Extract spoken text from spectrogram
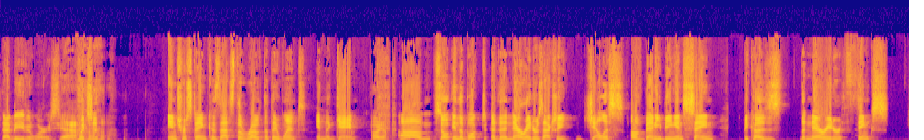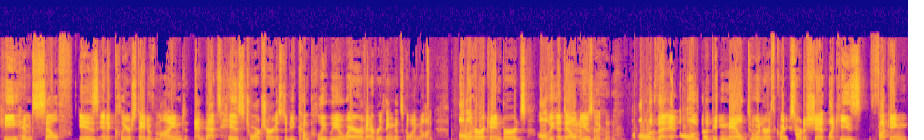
that'd be even worse. Yeah. yeah. which is interesting because that's the route that they went in the game oh yeah. Um, so in the book, uh, the narrator is actually jealous of Benny being insane because the narrator thinks he himself is in a clear state of mind, and that's his torture is to be completely aware of everything that's going on. All the hurricane birds, all the Adele Yeah. music, all of the all of the being nailed to an earthquake sort of shit. Like he's fucking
